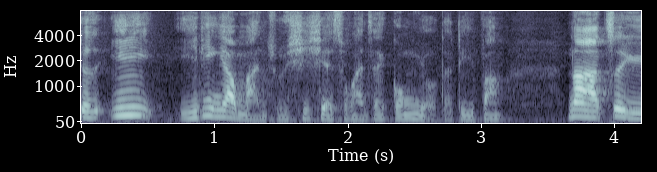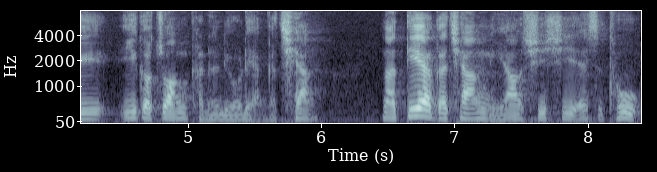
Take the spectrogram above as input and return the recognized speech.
就是一一定要满足 CCS One 在公有的地方，那至于一个桩可能留两个枪，那第二个枪你要 CCS Two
